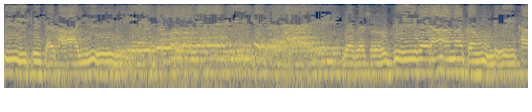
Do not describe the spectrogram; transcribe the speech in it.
पीठ चढ़ाई। जब सुग्रीव राम कहूँ देखा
